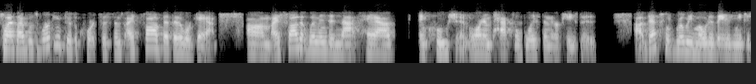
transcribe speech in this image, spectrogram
So as I was working through the court systems, I saw that there were gaps. um, I saw that women did not have inclusion or an impactful voice in their cases. Uh, that's what really motivated me to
